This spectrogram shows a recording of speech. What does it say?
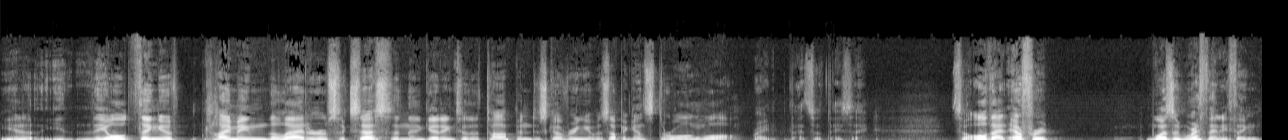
you know the old thing of climbing the ladder of success and then getting to the top and discovering it was up against the wrong wall, right? That's what they say. So all that effort wasn't worth anything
